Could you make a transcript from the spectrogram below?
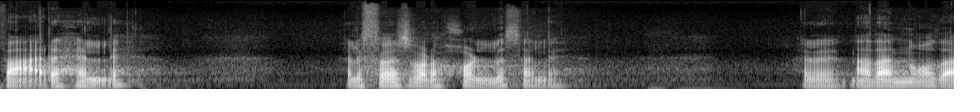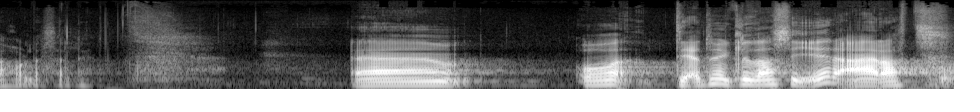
være hellig. Eller før så var det 'holdes hellig'. Eller, nei, det er nå det er 'holdes hellig'. Eh, og det du egentlig da sier, er at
